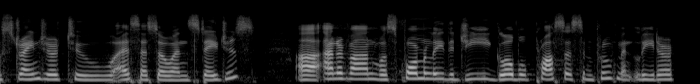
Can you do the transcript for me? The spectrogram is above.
stranger to SSON stages. Anirvan was formerly the GE Global Process Improvement Leader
